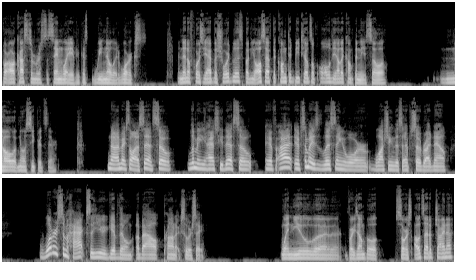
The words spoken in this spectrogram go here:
for our customers the same way because we know it works. And then of course you have the short list, but you also have the content details of all the other companies. So no no secrets there. No, that makes a lot of sense. So let me ask you this. So if I if somebody's listening or watching this episode right now what are some hacks that you give them about product sourcing? When you, uh, for example, source outside of China,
